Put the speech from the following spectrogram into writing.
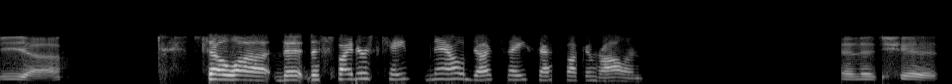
Yeah. So uh the the spider's cape now does say Seth fucking Rollins. And it should.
